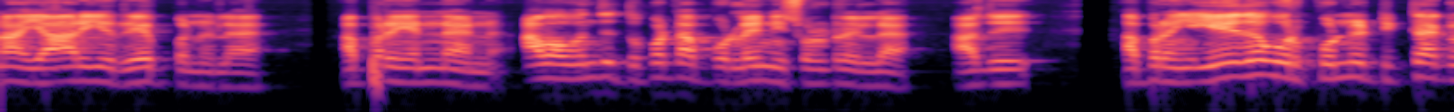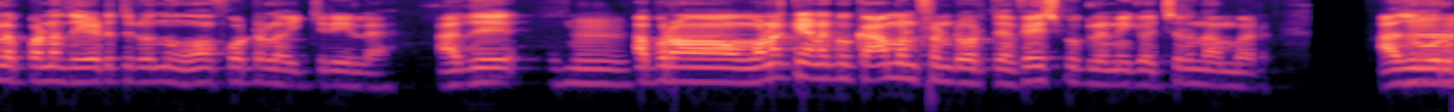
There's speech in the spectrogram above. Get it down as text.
நான் யாரையும் ரேப் பண்ணல. அப்புறம் என்னன்னு? அவள் வந்து துப்பட்டா போடல நீ சொல்கிற இல்லை. அது அப்புறம் ஏதோ ஒரு பொண்ணு டிக்டாக்ல பண்ணதை எடுத்துட்டு வந்து உன் ஃபோட்டோவில் வைக்கிறீல்ல அது. அப்புறம் உனக்கு எனக்கும் காமன் ஃப்ரெண்ட் ஒருத்தன் ஃபேஸ்புக்கில் இன்னைக்கு வச்சிருந்தான் பாரு. அது ஒரு.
